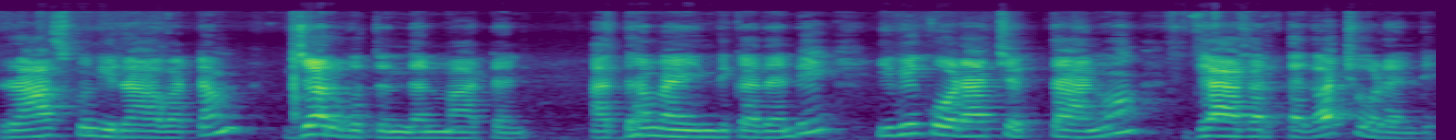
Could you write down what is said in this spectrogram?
రాసుకుని రావటం జరుగుతుందన్నమాట అర్థమైంది కదండి? ఇవి కూడా చెప్తాను. జాగ్రత్తగా చూడండి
